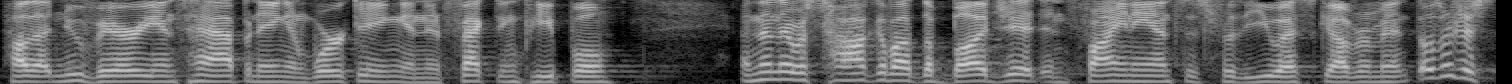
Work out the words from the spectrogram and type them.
how that new variant's happening and working and infecting people. And then there was talk about the budget and finances for the U.S. government. Those are just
